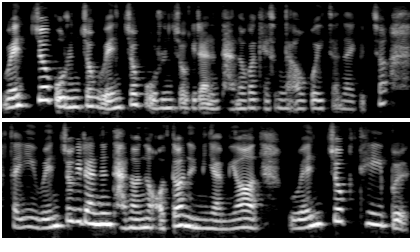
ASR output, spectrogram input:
왼쪽, 오른쪽, 왼쪽, 오른쪽이라는 단어가 계속 나오고 있잖아요. 그렇죠? 자, 이 왼쪽이라는 단어는 어떤 의미냐면 왼쪽 테이블,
